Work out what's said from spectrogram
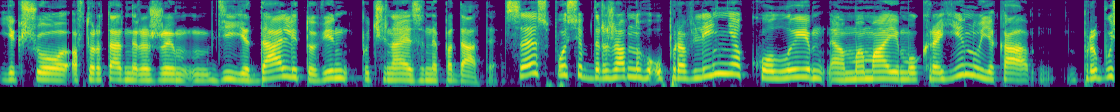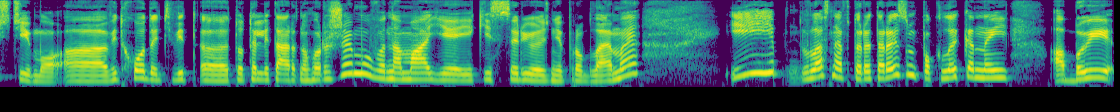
Якщо авторитарний режим діє далі, то він починає занепадати. Це спосіб державного управління, коли ми маємо країну, яка припустімо відходить від тоталітарного режиму. Вона має якісь серйозні проблеми проблеми. І власне авторитаризм покликаний, аби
